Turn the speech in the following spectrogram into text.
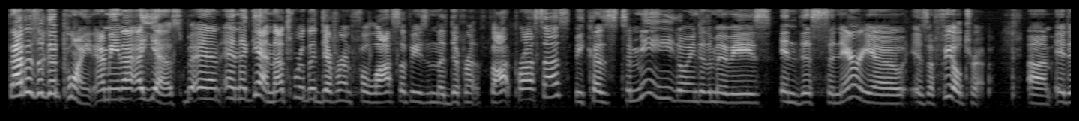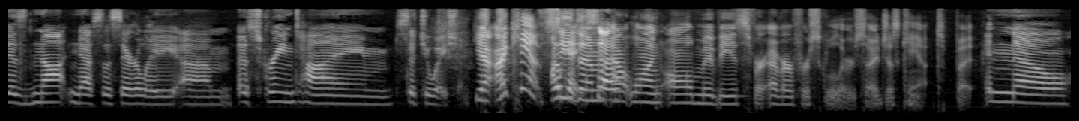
that is a good point. I mean, I, yes, and and again, that's where the different philosophies and the different thought process. Because to me, going to the movies in this scenario is a field trip. Um, it is not necessarily um, a screen time situation. Yeah, I can't see okay, them so, outlawing all movies forever for schoolers. I just can't. But no,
